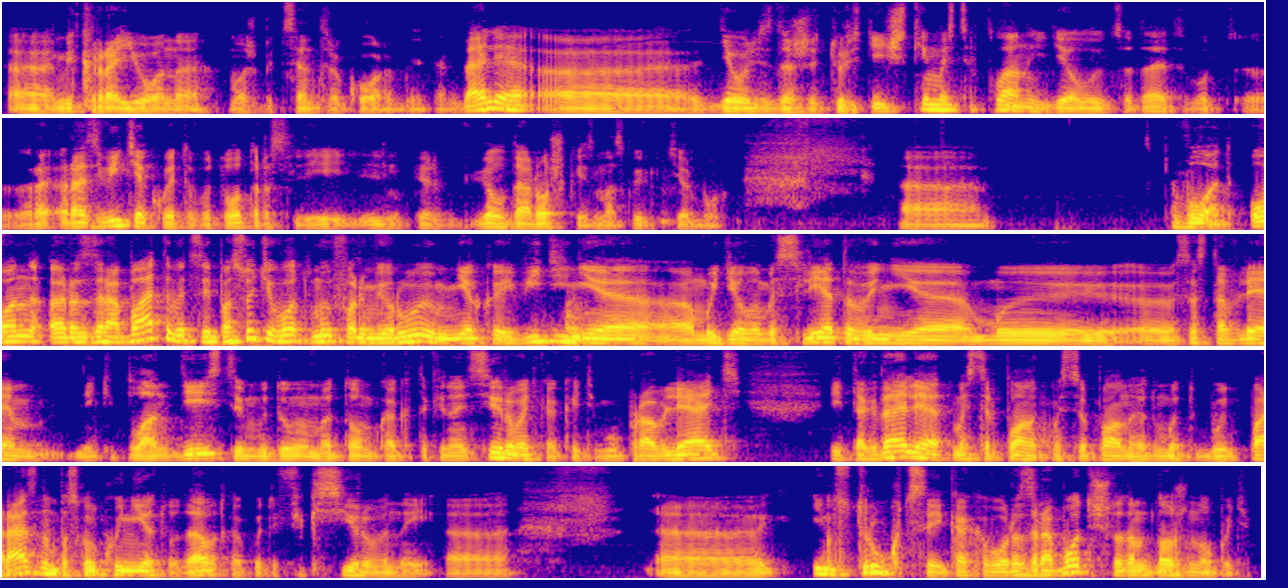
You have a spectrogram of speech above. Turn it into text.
Э, микрорайона, может быть, центра города и так далее. Э, делались даже туристические мастер-планы, делаются, да, это вот э, развитие какой-то вот отрасли, или, например, велодорожка из Москвы в Петербург. Вот, он разрабатывается, и по сути вот мы формируем некое видение, мы делаем исследования, мы составляем некий план действий, мы думаем о том, как это финансировать, как этим управлять и так далее. От мастер-плана к мастер-плану, я думаю, это будет по-разному, поскольку нету, да, вот какой-то фиксированной э, инструкции, как его разработать, что там должно быть.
